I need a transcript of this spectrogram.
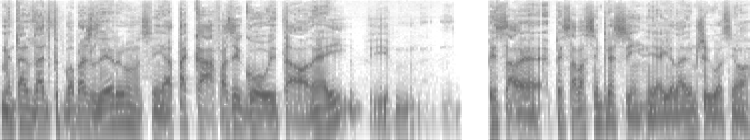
mentalidade do futebol brasileiro, assim, atacar, fazer gol e tal, né? Aí e pensava, é, pensava sempre assim. E aí lá ele me chegou assim, ó.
